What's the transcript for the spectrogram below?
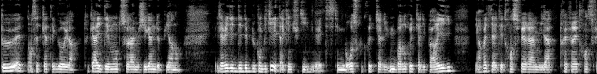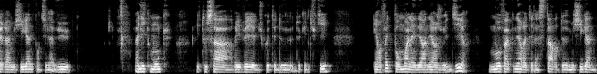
peut être dans cette catégorie-là. En tout cas, il démonte cela à Michigan depuis un an. Il avait des, débuts compliqués, il était à Kentucky. C'était une grosse recrue de une bonne rue de Calipari. Et en fait, il a été transféré à, il a préféré transférer à Michigan quand il a vu Malik Monk et tout ça arriver du côté de, de Kentucky. Et en fait, pour moi, l'année dernière, je vais le dire, Mo Wagner était la star de Michigan.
